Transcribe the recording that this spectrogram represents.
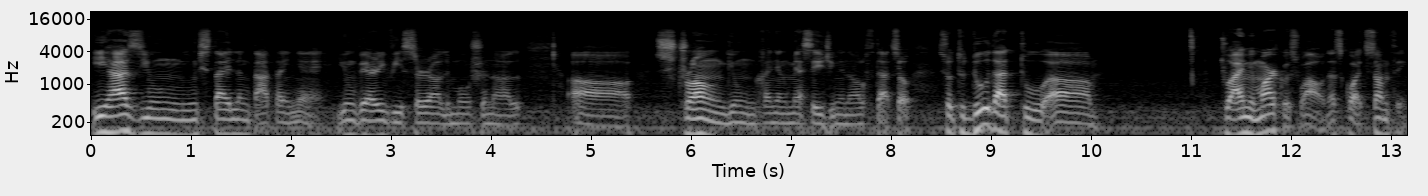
he has yung yung style ng tatay niya eh. Yung very visceral, emotional, uh, strong yung kanyang messaging and all of that. So so to do that to uh, to Amy Marcos, wow, that's quite something.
